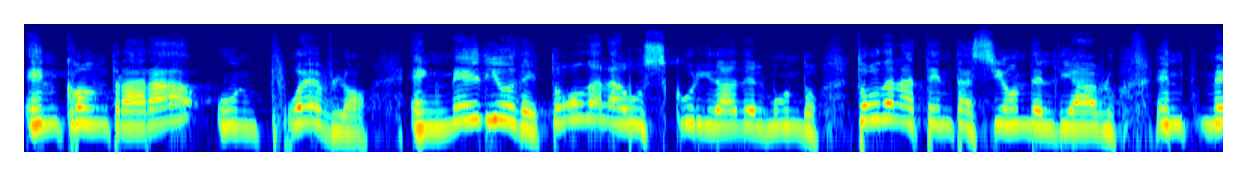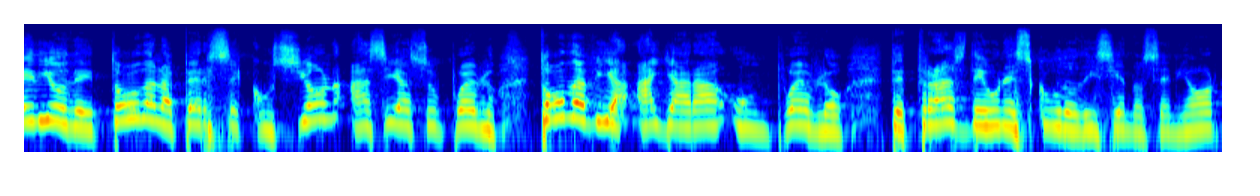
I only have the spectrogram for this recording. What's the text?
encontrará un pueblo en medio de toda la oscuridad del mundo, toda la tentación del diablo, en medio de toda la persecución hacia su pueblo. Todavía hallará un pueblo detrás de un escudo diciendo, Señor,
